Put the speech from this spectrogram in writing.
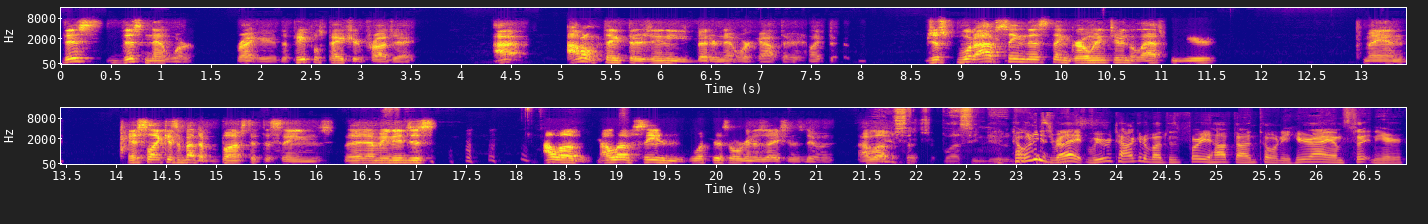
this this network right here, the People's Patriot Project, I I don't think there's any better network out there. Like the, just what I've seen this thing grow into in the last few years, man, it's like it's about to bust at the seams. I mean, it just, I love it. I love seeing what this organization is doing. I love You're it. such a blessing dude Tony's right. We were talking about this before you hopped on, Tony. Here I am sitting here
